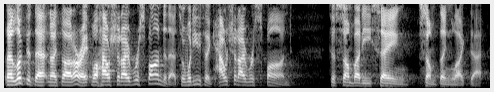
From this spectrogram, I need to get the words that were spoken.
And I looked at that and I thought, all right, well, how should I respond to that? So, what do you think? How should I respond to somebody saying something like that?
